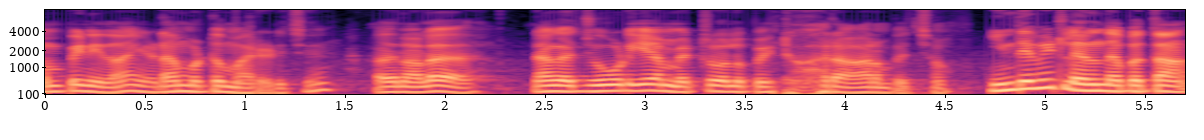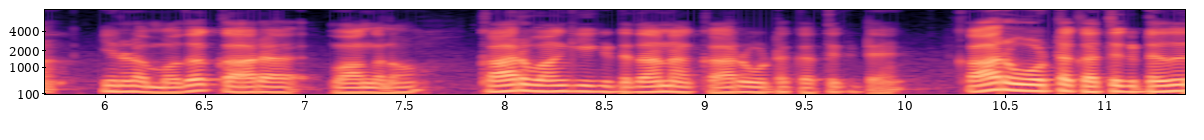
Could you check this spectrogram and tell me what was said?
கம்பெனி தான் இடம் மட்டும் மாறிடுச்சு. அதனால் நாங்கள் ஜோடியாக மெட்ரோவில் போயிட்டு வர ஆரம்பித்தோம் இந்த வீட்டில் இருந்தப்போ தான் என்னோடய மொதல் காரை வாங்கினோம். கார் வாங்கிக்கிட்டு தான் நான் கார் ஓட்ட கற்றுக்கிட்டேன் கார் ஓட்ட கற்றுக்கிட்டது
